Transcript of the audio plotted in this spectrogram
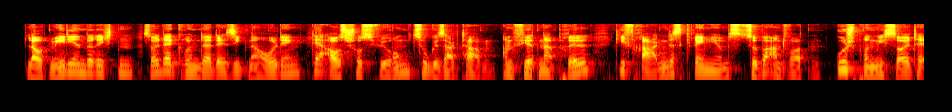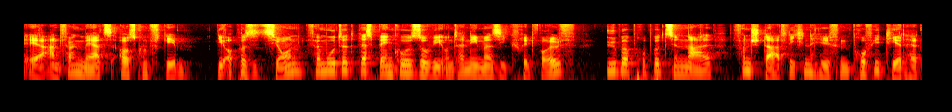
Laut Medienberichten soll der Gründer der Signa Holding der Ausschussführung zugesagt haben, am 4. April die Fragen des Gremiums zu beantworten. Ursprünglich sollte er Anfang März Auskunft geben. Die Opposition vermutet, dass Benko sowie Unternehmer Siegfried Wolf überproportional von staatlichen Hilfen profitiert hätten.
